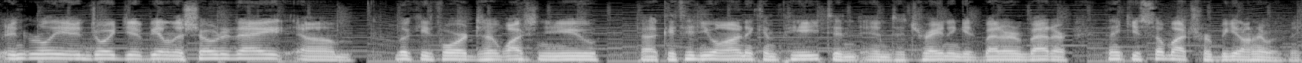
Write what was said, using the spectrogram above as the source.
really enjoyed you being on the show today. Um, looking forward to watching you uh, continue on and compete and, and, to train and get better and better. Thank you so much for being on here with me.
